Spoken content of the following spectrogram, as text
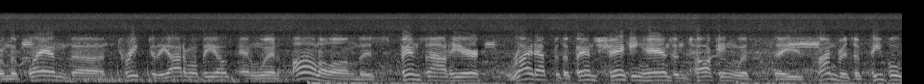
from the planned uh, treat to the automobile and went all along this fence out here, right up to the fence, shaking hands and talking with these hundreds of people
